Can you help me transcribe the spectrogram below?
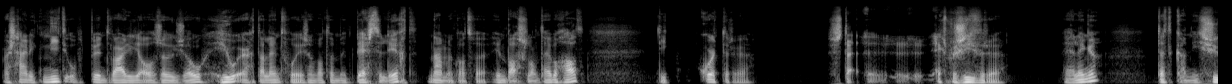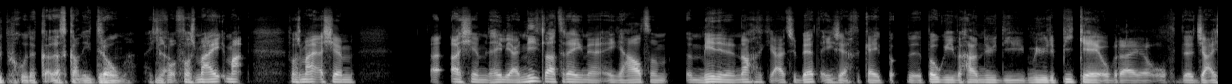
Waarschijnlijk niet op het punt waar hij al sowieso heel erg talentvol is en wat hem het beste ligt. Namelijk wat we in Baskeland hebben gehad. Die kortere, sta- eh, explosievere hellingen. Dat kan niet supergoed, dat kan, dat kan niet dromen. Weet je, Ja. vol- volgens, mij, maar, volgens mij als je hem eh, als je hem het hele jaar niet laat trainen en je haalt hem midden in de nacht een keer uit zijn bed en je zegt, oké, P- eh, Poggi, we gaan nu die muur de Piquet oprijden of de Jai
